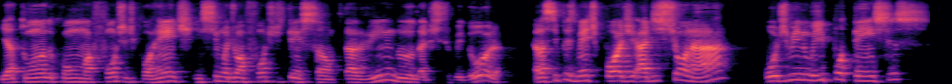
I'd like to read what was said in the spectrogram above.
e atuando com uma fonte de corrente em cima de uma fonte de tensão que está vindo da distribuidora, ela simplesmente pode adicionar ou diminuir potências,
